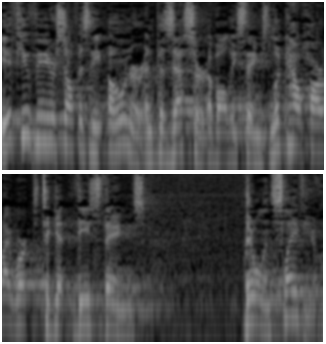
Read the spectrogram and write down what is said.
If you view yourself as the owner and possessor of all these things, look how hard I worked to get these things. they will enslave you.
